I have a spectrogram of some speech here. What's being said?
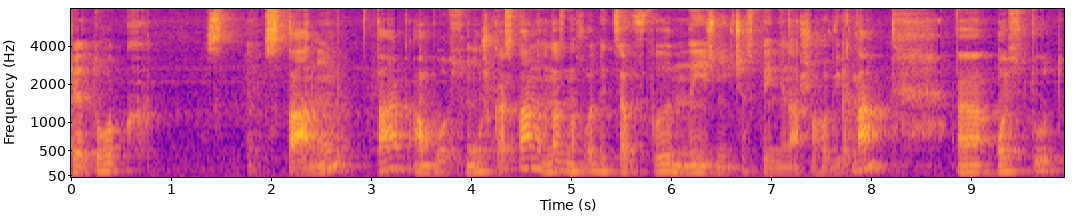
рядок стану. Так, або смужка стану, вона знаходиться в нижній частині нашого вікна. Ось тут.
